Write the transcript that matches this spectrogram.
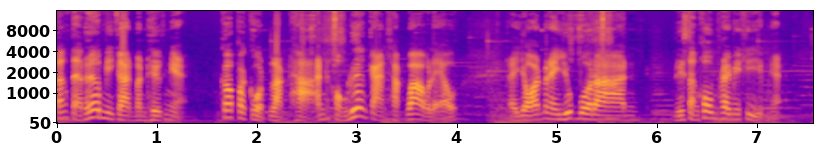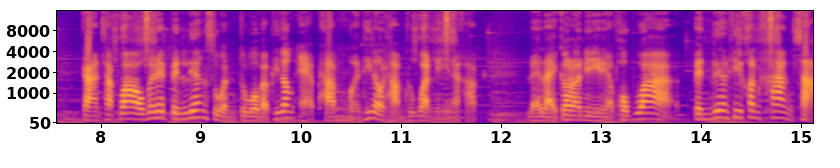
ตั้งแต่เริ่มมีการบันทึกเนี่ยก็ปรากฏหลักฐานของเรื่องการชักว่าวแล้วแต่ย้อนไปในยุคโบราณ หรือสังคม primitive เนี่ยการชักว่าวไม่ได้เป็นเรื่องส่วนตัวแบบที่ต้องแอบทำเหมือนที่เราทำทุกวันนี้นะครับ หลาย ๆ กรณีเนี่ยพบว่าเป็นเรื่องที่ค่อนข้างสา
